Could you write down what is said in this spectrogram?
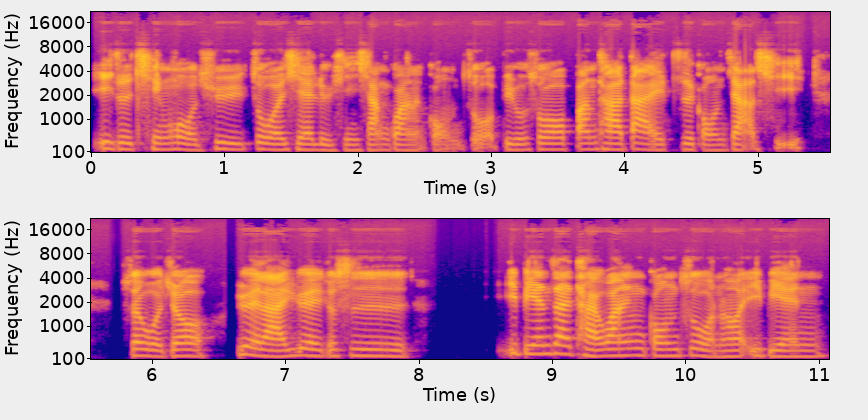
一直请我去做一些旅行相关的工作，比如说帮他带自工假期，所以我就越来越就是一边在台湾工作，然后一边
